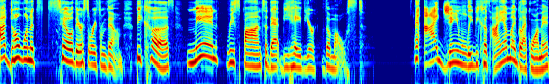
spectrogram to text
I don't want to tell their story from them because men respond to that behavior the most And I genuinely, because I am a black woman,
